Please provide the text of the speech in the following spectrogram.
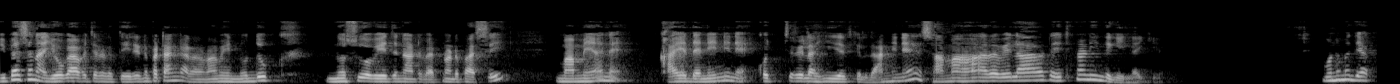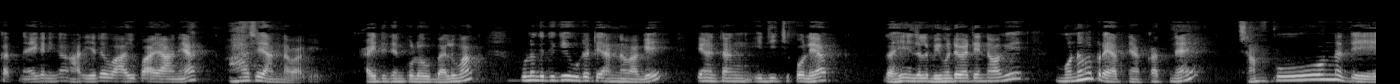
විපස්සනා යෝගාවචරයට තේරෙන පටන් ගන්නවා මේ නොදුක් නොසුව වේදනාවට වැටුණාට පස්සේ මම යන්නේ කය දැනෙන්නේ නැහැ. කොච්චර වෙලා හීයද කියලා දන්නේ නැහැ. සමහර වෙලාවට හිතන නිින්ද කිල්ලයි කියන. මොනම දෙයක්වත් නැහැ. ඒක නිකන් හරියට වායු පායානයක් අහසේ යනවා වගේ. හයිඩ්‍රජන් පොළොව බැලුමක් උලඟ දිගේ උඩට යනවා වගේ. ඒ නැත්නම් ඉදිච්ච කොලයක් ගහේ ඉඳලා බිමට වැටෙනවා වගේ මොනම ප්‍රයත්නයක්වත් නැහැ. සම්පූර්ණ දේ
